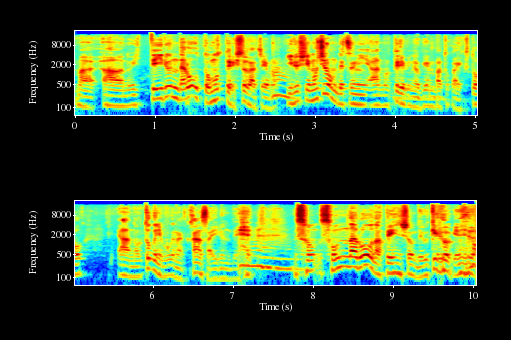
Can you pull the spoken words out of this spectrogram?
まあ、あの言っているんだろうと思ってる人たちがいるし、もちろん別にあのテレビの現場とか行くとあの特に僕なんか関西いるんで、そそんなローなテンションで受けるわけねえだ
